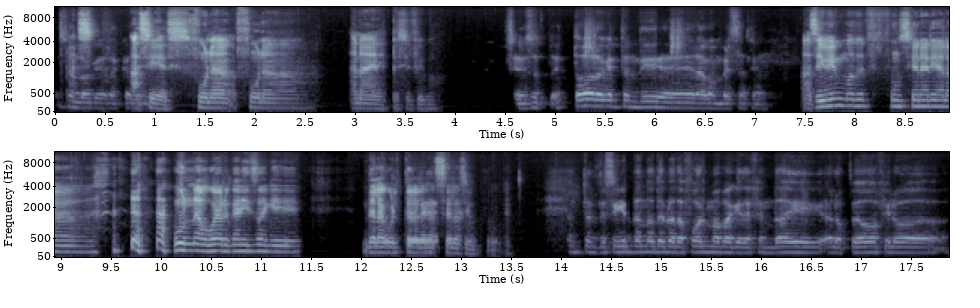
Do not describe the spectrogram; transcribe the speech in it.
Eso es lo que rescaté. Así es, fue una, fue una a nada en específico. Sí, eso es todo lo que entendí de la conversación. Así mismo funcionaría la una web organizada que de la cultura de la cancelación. Pues, Antes de seguir dándote plataforma para que defendáis a los pedófilos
